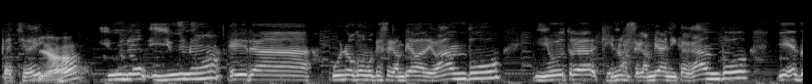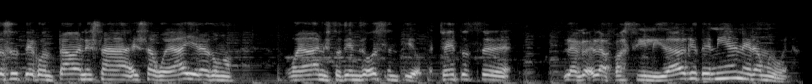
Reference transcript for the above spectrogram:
¿Cachai? ¿Ya? Y uno, y uno era uno como que se cambiaba de bando y otra que no se cambiaba ni cagando. Y entonces te contaban esa, esa weá y era como, weá, esto tiene todo el sentido. ¿cachai? Entonces la, la facilidad que tenían era muy buena.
